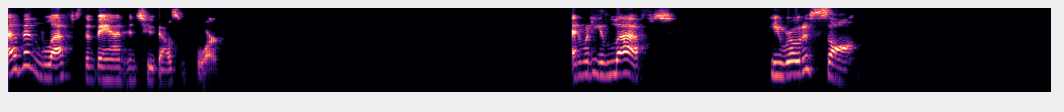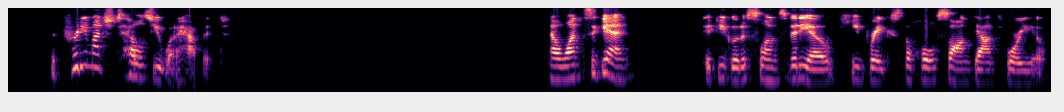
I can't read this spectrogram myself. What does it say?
Evan left the van in 2004. And when he left, he wrote a song that pretty much tells you what happened. Now, once again, if you go to Sloan's video, he breaks the whole song down for you.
